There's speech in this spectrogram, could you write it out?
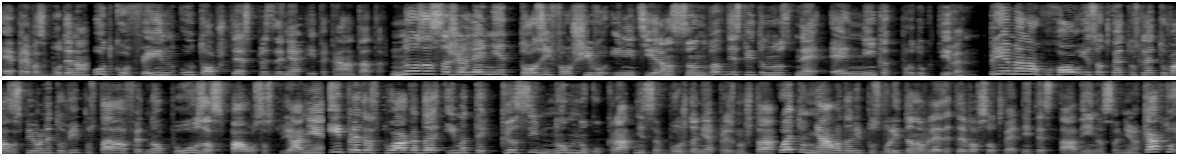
е превъзбудена от кофеин, от общ тест през деня и така нататък. Но за съжаление този фалшиво иницииран сън в действителност не е никак продуктивен. Приеме на алкохол и съответно след това заспиването ви поставя в едно полузаспало състояние и предразполага да имате къси, но многократни събуждания през нощта, което няма да ви позволи да навлезете в съответните стадии на съня. Както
